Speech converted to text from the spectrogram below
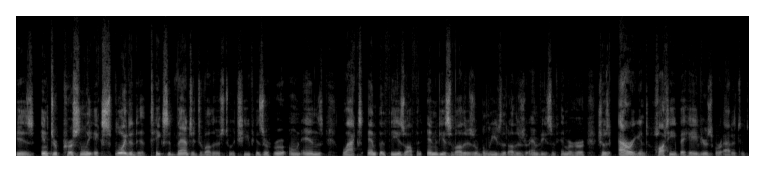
is interpersonally exploitative, takes advantage of others to achieve his or her own ends, lacks empathy, is often envious of others or believes that others are envious of him or her, shows arrogant, haughty behaviors or attitudes.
